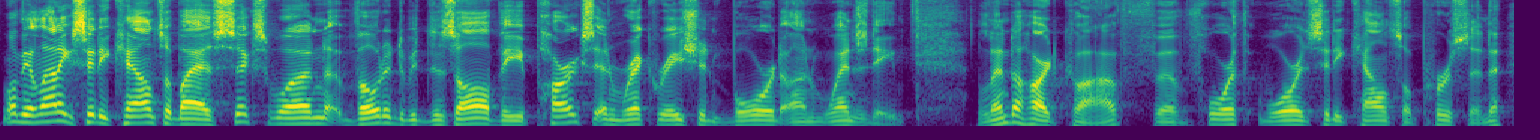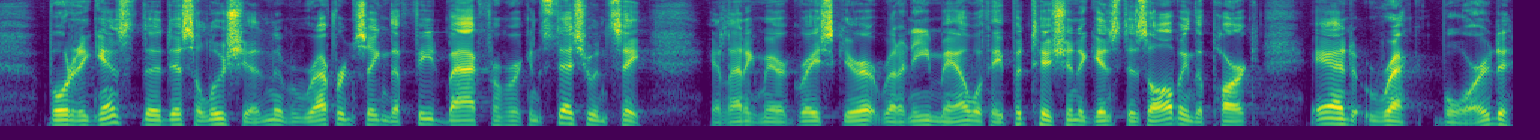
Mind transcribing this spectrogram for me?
Well, the Atlantic City Council, by a 6 1, voted to dissolve the Parks and Recreation Board on Wednesday. Linda Hartkoff, 4th Ward City Council person, voted against the dissolution, referencing the feedback from her constituency. Atlantic Mayor Grace Garrett read an email with a petition against dissolving the Park and Rec Board.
